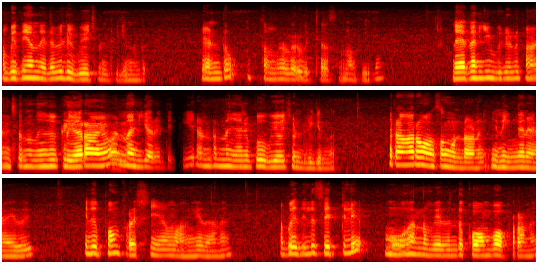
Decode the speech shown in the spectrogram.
അപ്പോൾ ഇത് ഞാൻ നിലവിൽ ഉപയോഗിച്ചുകൊണ്ടിരിക്കുന്നത് രണ്ടും തമ്മിലുള്ളൊരു വ്യത്യാസം നോക്കില്ല നേരത്തെ എനിക്ക് വീഡിയോയിൽ കാണിച്ചത് നിങ്ങൾക്ക് ക്ലിയർ ആയോ എന്ന് എനിക്കറിയത്തില്ല. ഈ രണ്ടെണ്ണം ഞാനിപ്പോൾ ഉപയോഗിച്ചുകൊണ്ടിരിക്കുന്നത് ഒരു ആറ് മാസം കൊണ്ടാണ് ഇതിങ്ങനെ ആയത്. ഇതിപ്പം ഫ്രഷ് ഞാൻ വാങ്ങിയതാണ്. അപ്പോൾ ഇതിൽ സെറ്റിൽ മൂന്നെണ്ണം വരുന്നത് കോംബോ ഓഫറാണ്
